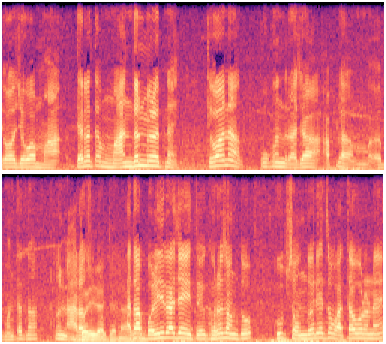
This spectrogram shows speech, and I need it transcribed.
तेव्हा जेव्हा मा त्यांना त्या मानधन मिळत नाही तेव्हा ना कोकण राजा आपला म्हणतात ना तो नाराज होतो. बळीराजा नाराज. आता बळीराजा येतोय खरं सांगतो खूप सौंदर्याचं वातावरण आहे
